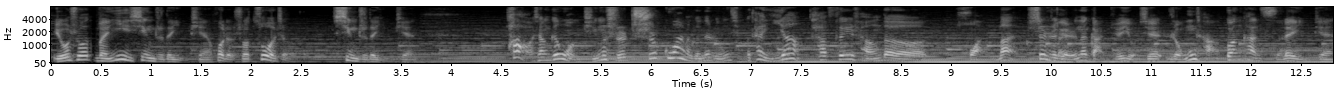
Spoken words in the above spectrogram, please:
比如说文艺性质的影片，或者说作者性质的影片，它好像跟我们平时吃惯了的那种东西不太一样，它非常的缓慢，甚至给人的感觉有些冗长。观看此类影片，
